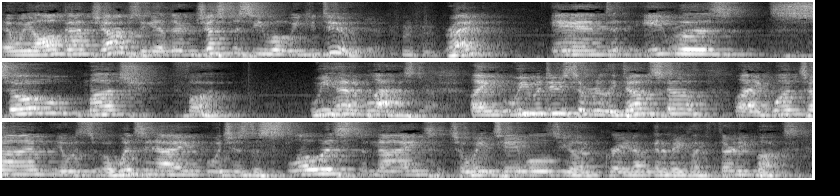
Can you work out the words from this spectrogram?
and we all got jobs together just to see what we could do. Right? And it was so much fun. We had a blast. Like we would do some really dumb stuff. Like one time, it was a Wednesday night, which is the slowest night to wait tables. You're like, great, I'm going to make like 30 bucks.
